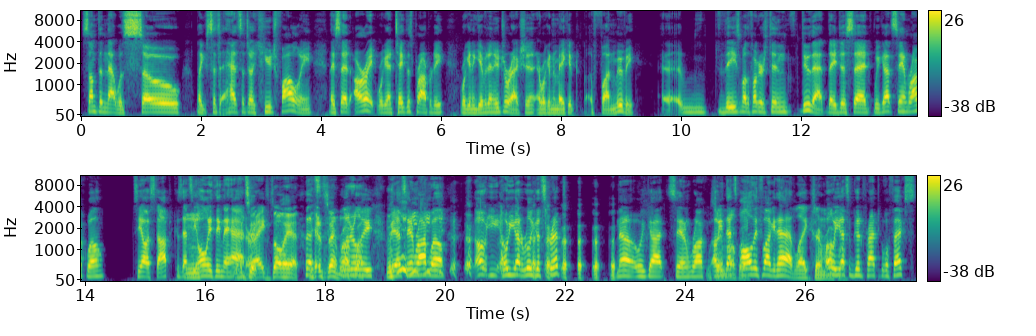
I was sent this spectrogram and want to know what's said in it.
something that was so like such a, had such a huge following. And they said, all right, we're gonna take this property, we're gonna give it a new direction, and we're gonna make it a fun movie. Uh, these motherfuckers didn't do that. They just said, we got Sam Rockwell. See how it stopped? Because that's the only thing they had, Mm. that's all it. right? That's all they had. They had Sam Rockwell. Literally, we had Sam Rockwell. Oh, you oh you got a really good script? No, we got Sam Rockwell. I mean, that's Rockwell. all they fucking had. Like, Sam Rockwell. oh, you got some good practical effects.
